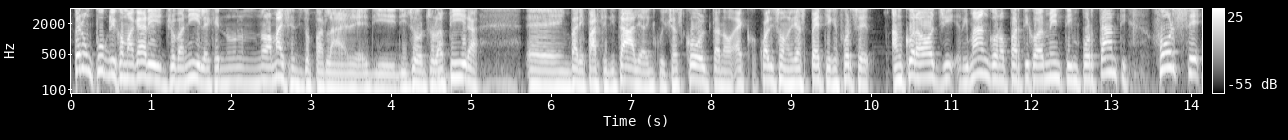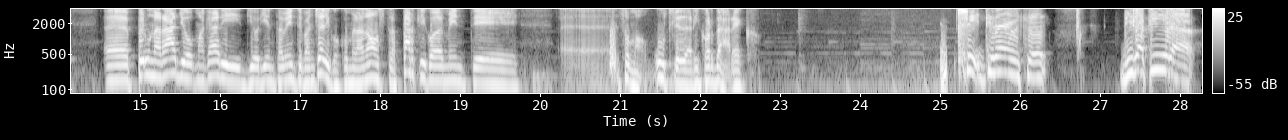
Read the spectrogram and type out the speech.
per un pubblico magari giovanile che non, non ha mai sentito parlare di, di Giorgio Lapira eh, in varie parti d'Italia in cui ci ascoltano? Ecco, quali sono gli aspetti che forse ancora oggi rimangono particolarmente importanti? Forse eh, per una radio magari di orientamento evangelico come la nostra, particolarmente eh, insomma, utile da ricordare. Ecco. Sì, direi che di Lapira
